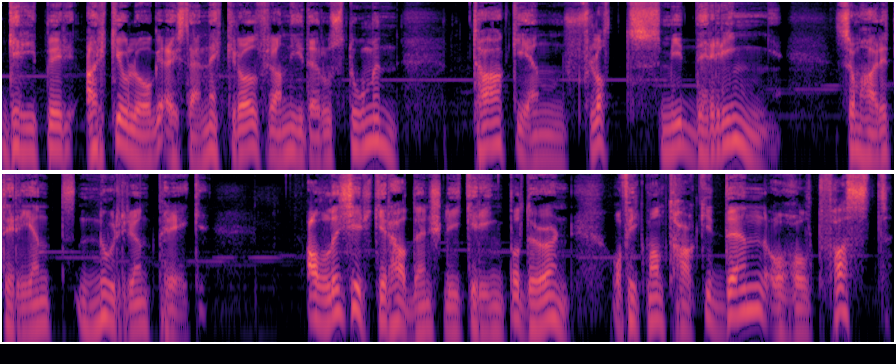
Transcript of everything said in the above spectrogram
griper arkeolog Øystein Nekroll fra Nidarosdomen tak i en flott smidd ring som har et rent norrønt preg. Alle kirker hadde en slik ring på døren, og fikk man tak i den og holdt fast,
